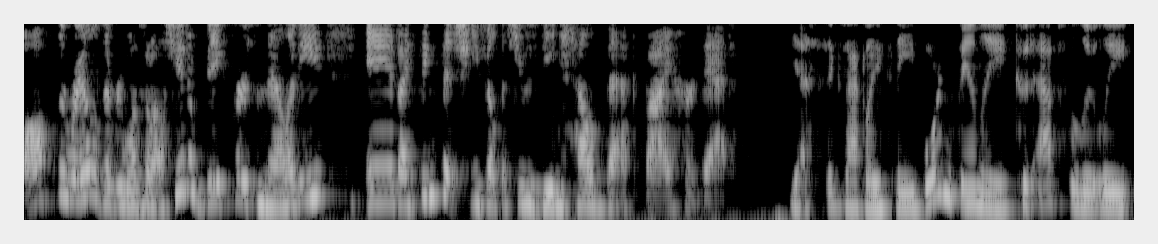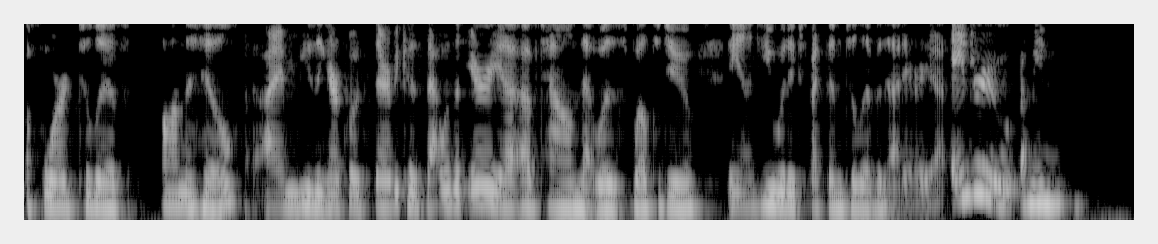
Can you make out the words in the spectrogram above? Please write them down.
off the rails every once in a while. She had a big personality, and I think that she felt that she was being held back by her dad. Yes, exactly. The Borden family could absolutely afford to live on the hill. I'm using air quotes there because that was an area of town that was well to do, and you would expect them to live in that area. Andrew, I mean,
